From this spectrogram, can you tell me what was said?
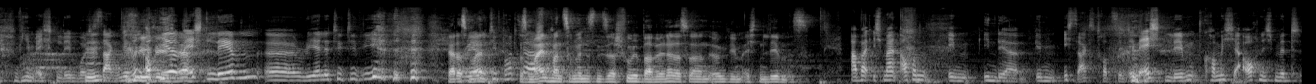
wie im echten Leben, wollte ich hm? sagen. Wir sind auch hier ja. im echten Leben, äh, Reality TV. Ja, das, meint, das meint man zumindest in dieser Schulbubble, ne, dass man irgendwie im echten Leben ist. Aber ich meine auch im, im, in der, im, ich sag's trotzdem, im echten Leben komme ich ja auch nicht mit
